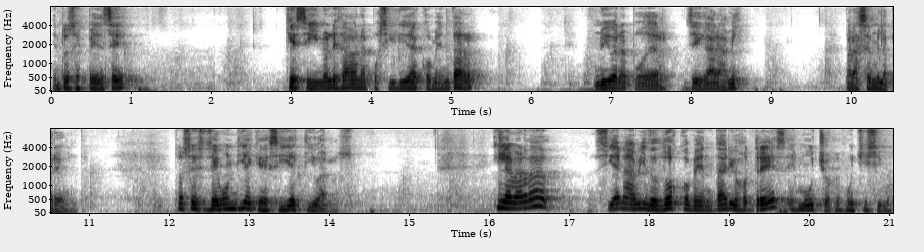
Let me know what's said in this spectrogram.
Entonces pensé que si no les daba la posibilidad de comentar, no iban a poder llegar a mí para hacerme la pregunta. Entonces llegó un día que decidí activarlos. Y la verdad, si han habido dos comentarios o tres, es mucho, es muchísimo.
